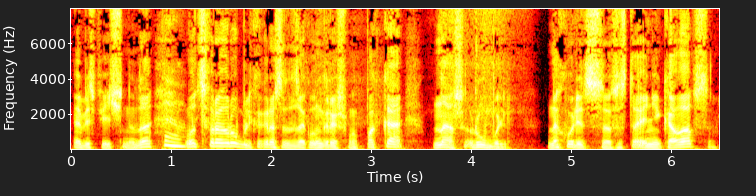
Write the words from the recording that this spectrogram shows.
обеспечены. Да? Да. Вот цифровой рубль как раз это закон Грэшема. Пока наш рубль находится в состоянии коллапса,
